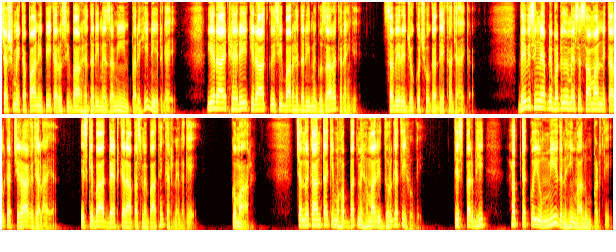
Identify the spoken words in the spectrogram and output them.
चश्मे का पानी पीकर उसी बारहदरी में ज़मीन पर ही लेट गए। ये राय ठहरी कि रात को इसी बारहदरी में गुजारा करेंगे। सवेरे जो कुछ होगा देखा जाएगा। देवी सिंह ने अपने बटुए में से सामान निकालकर चिराग जलाया। इसके बाद बैठकर आपस में बातें करने लगे। कुमार, चंद्रकांता की मोहब्बत में हमारी दुर्गति हो गई। तिस पर भी अब तक कोई उम्मीद नहीं मालूम पड़ती।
